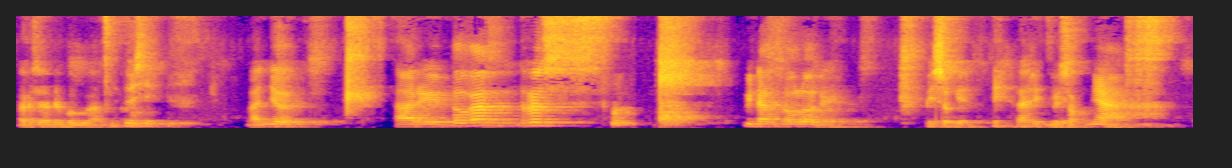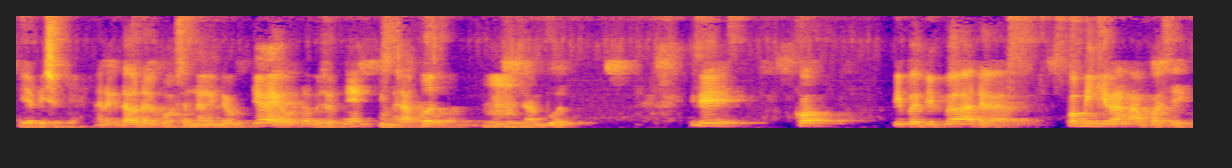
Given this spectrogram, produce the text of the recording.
harus ada bagusan Itu sih. lanjut hari itu kan terus pindah ke Solo deh Besok ya. Eh, hari itu. ya? besoknya Iya, besoknya. karena kita udah bosan dengan Jogja ya udah besoknya Cabut. Hmm. cabut jadi kok tiba-tiba ada pemikiran apa sih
